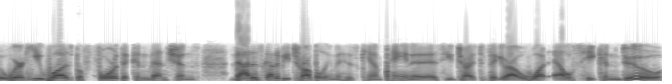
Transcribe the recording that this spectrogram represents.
where he was before the conventions. That has got to be troubling to his campaign as he tries to figure out what else he can do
